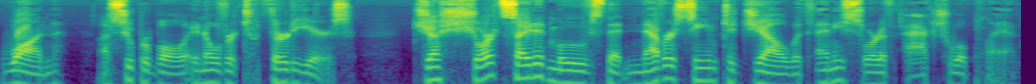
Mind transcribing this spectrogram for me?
won a Super Bowl in over 30 years. Just short sighted moves that never seemed to gel with any sort of actual plan.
